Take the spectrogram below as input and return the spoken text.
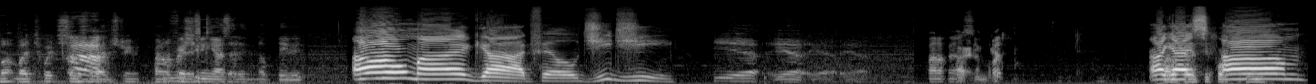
My, my Twitch says Ah! that I'm streaming Final What am I Fantasy because I didn't update it. Oh my God, Phil. GG. Yeah, yeah, yeah, yeah. Final Fantasy. I'm what? All right, guys. Um,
